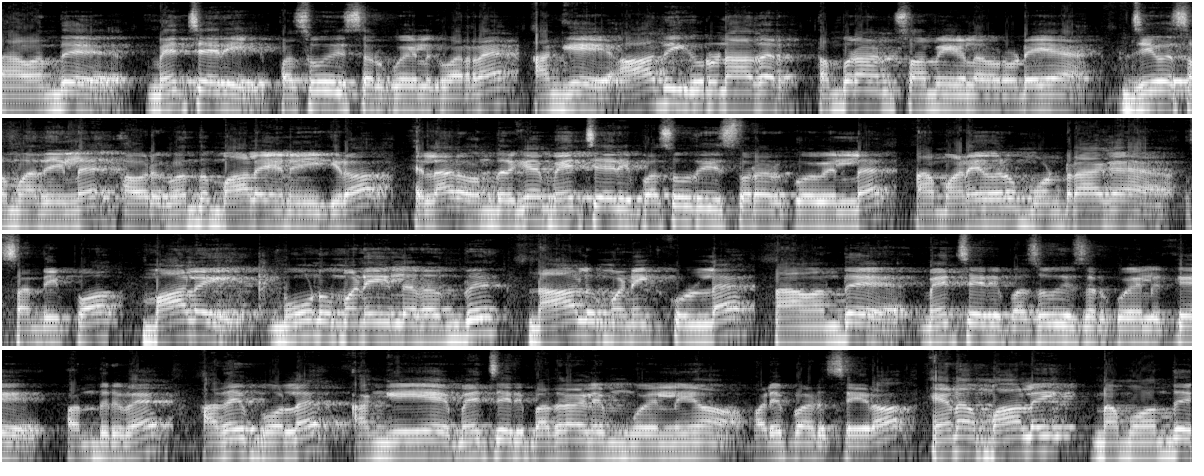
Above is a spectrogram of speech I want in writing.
நான் வந்து மேச்சேரி பசுவதீஸ்வரர் கோயிலுக்கு வர்றேன். அங்கே ஆதி குருநாதர் தம்புரான் சுவாமிகள் அவருடைய ஜீவசமாதியில் அவருக்கு வந்து மாலை அணிவிக்கிறோம். எல்லாரும் வந்திருக்கேன். மேச்சேரி பசுவதீஸ்வரர் கோவில்ல நாம் அனைவரும் ஒன்றாக சந்திப்போம். மாலை மூணு மணியிலிருந்து நாலு மணிக்குள்ள நான் வந்து மேச்சேரி பசுவதீஸ்வரர் கோயிலுக்கு வந்துடுவேன் அதே போல அங்கேயே மேச்சேரி பத்ராலயம் கோயில்லையும் வழிபாடு செய்கிறோம் ஏன்னா மாலை நம்ம வந்து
